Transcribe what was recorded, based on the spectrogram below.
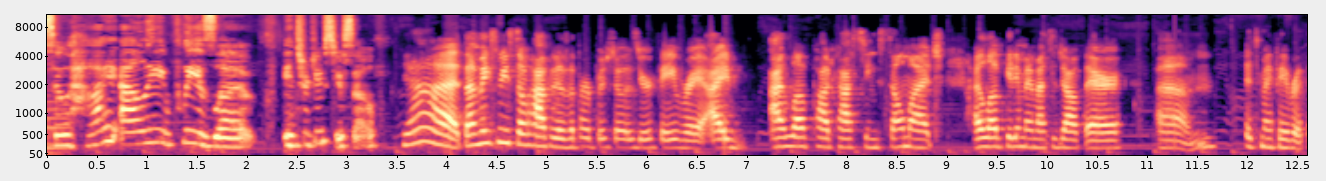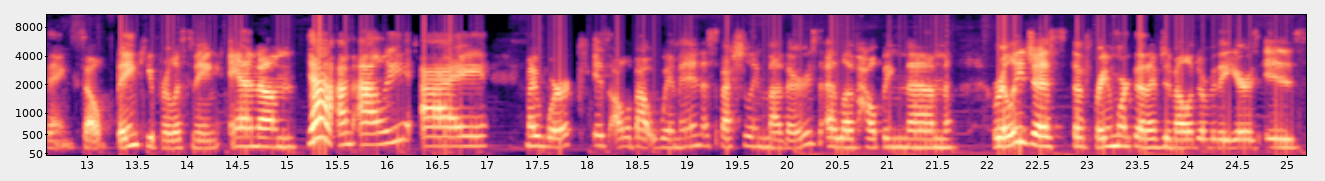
So, hi, Allie. Please uh, introduce yourself. Yeah, that makes me so happy that the Purpose Show is your favorite. I I love podcasting so much. I love getting my message out there. Um, it's my favorite thing. So thank you for listening. And um, yeah, I'm Allie. I my work is all about women, especially mothers. I love helping them. Really, just the framework that I've developed over the years is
